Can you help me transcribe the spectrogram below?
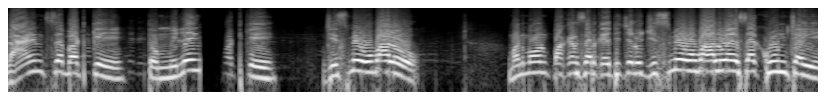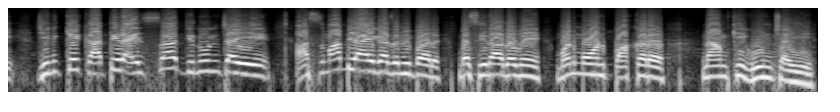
लायन्सचे बटके तो मिलेंग फटके. जिसमें उबालो. मनमोहन पाकर सर कहते चलो जिसमें उबालो ऐसा खून चाहिए जिनके खातिर ऐसा जुनून चाहिए आसमां भी आएगा जमीन पर. बस इरादों में मनमोहन पाकर नाम की गुण चाहिए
